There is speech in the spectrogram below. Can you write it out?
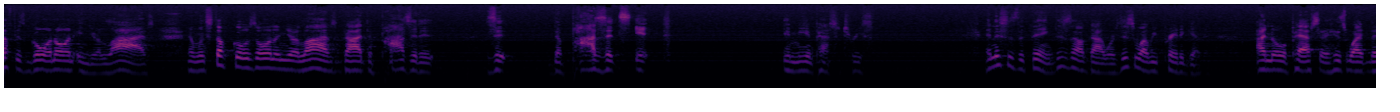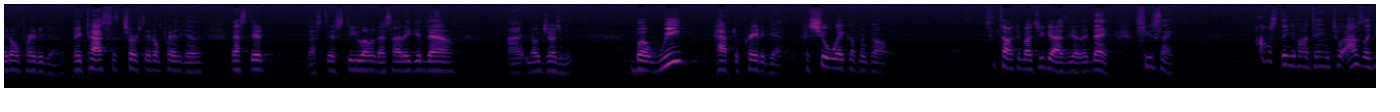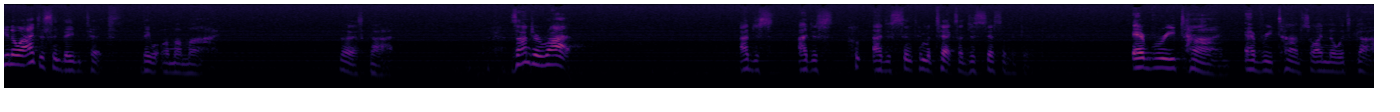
stuff is going on in your lives. And when stuff goes on in your lives, God deposited it, deposits it in me and Pastor Teresa. And this is the thing. This is how God works. This is why we pray together. I know a pastor and his wife, they don't pray together. They pastor the church, they don't pray together. That's their, that's their stilo. That's how they get down. I, no judgment. But we have to pray together because she'll wake up and go. She talked about you guys the other day. She was like, I was thinking about David too. I was like, you know what? I just sent David texts. They were on my mind. No, that's God. Zandra Rott, I just, I just, I just sent him a text. I just said something to him. Every time, every time, so I know it's God.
